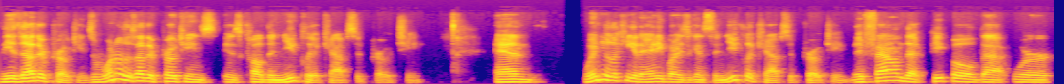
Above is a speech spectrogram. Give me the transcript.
these other proteins, one of those other proteins is called the nucleocapsid protein. And when you're looking at antibodies against the nucleocapsid protein, they found that people that were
